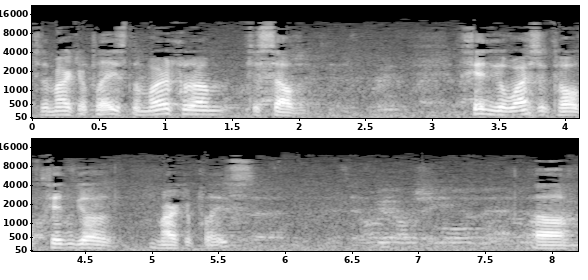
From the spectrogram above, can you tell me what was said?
to the marketplace, the Merkaram to sell them. Chinga, why is it called Chinga Marketplace? Um,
